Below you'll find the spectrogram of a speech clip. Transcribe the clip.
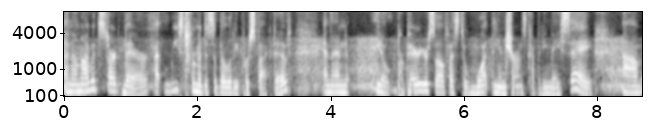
And then I would start there, at least from a disability perspective, and then you know, prepare yourself as to what the insurance company may say, um,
